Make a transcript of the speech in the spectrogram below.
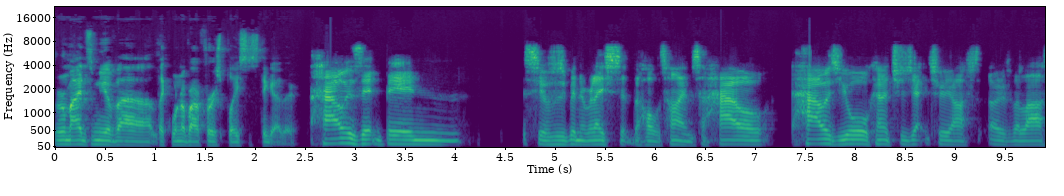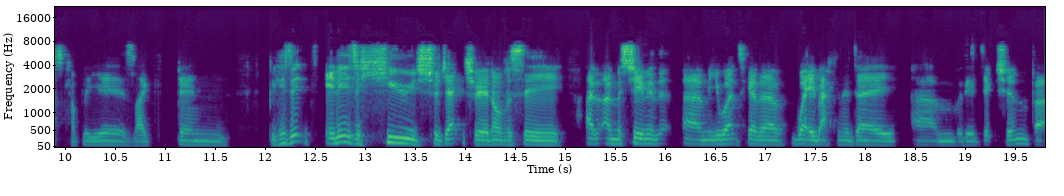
reminds me of uh like one of our first places together. how has it been? So you've been in a relationship the whole time. So how how has your kind of trajectory after, over the last couple of years like been? Because it it is a huge trajectory, and obviously I'm, I'm assuming that um, you weren't together way back in the day um, with the addiction, but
